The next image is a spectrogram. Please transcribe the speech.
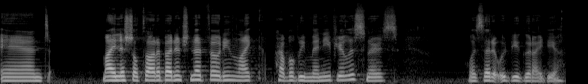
and my initial thought about internet voting, like probably many of your listeners, was that it would be a good idea.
